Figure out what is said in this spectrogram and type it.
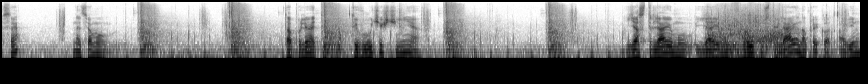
Все? На цьому. Та блядь, ти, ти влучиш чи ні? Я стріляю йому. Я йому в руку стріляю, наприклад, а він.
